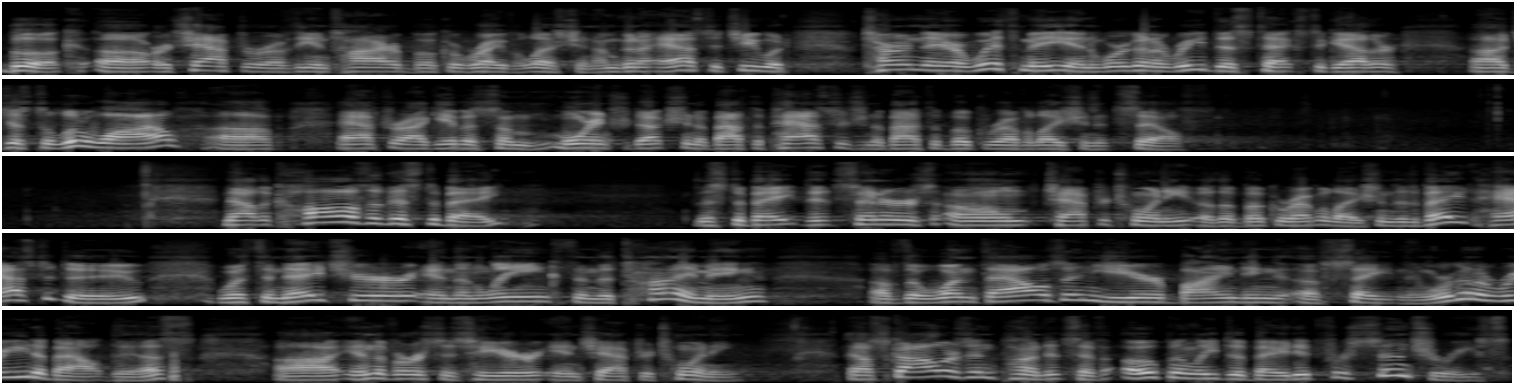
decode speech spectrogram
book uh, or chapter of the entire book of Revelation. I'm going to ask that you would turn there with me, and we're going to read this text together uh, just a little while uh, after I give us some more introduction about the passage and about the book of Revelation itself. Now, the cause of this debate, this debate that centers on chapter 20 of the book of Revelation, the debate has to do with the nature and the length and the timing of the 1,000 year binding of Satan. And we're going to read about this uh, in the verses here in chapter 20. Now, scholars and pundits have openly debated for centuries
